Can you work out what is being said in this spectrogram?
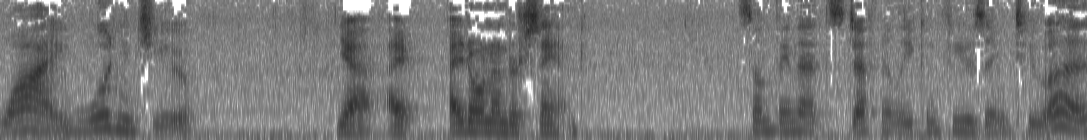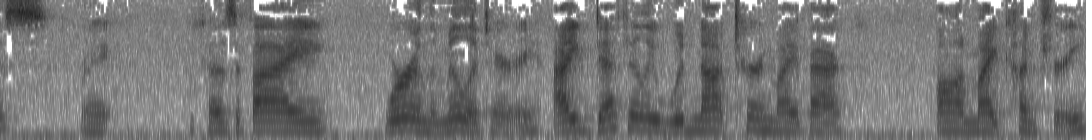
why wouldn't you? Yeah, I I don't understand. Something that's definitely confusing to us Right? because if I were in the military, I definitely would not turn my back on my country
